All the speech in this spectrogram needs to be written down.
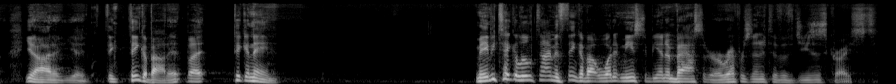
you know, I, you think, think about it, but pick a name. Maybe take a little time and think about what it means to be an ambassador, a representative of Jesus Christ.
